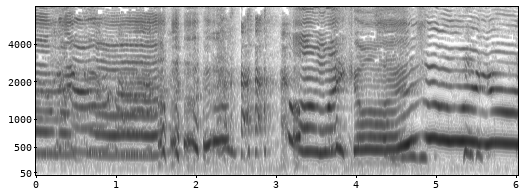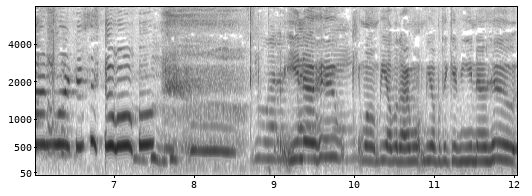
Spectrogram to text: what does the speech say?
Oh my god! Oh my gosh! Oh my god! Look at you! You You know who won't be able to? I won't be able to give you. You know who?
